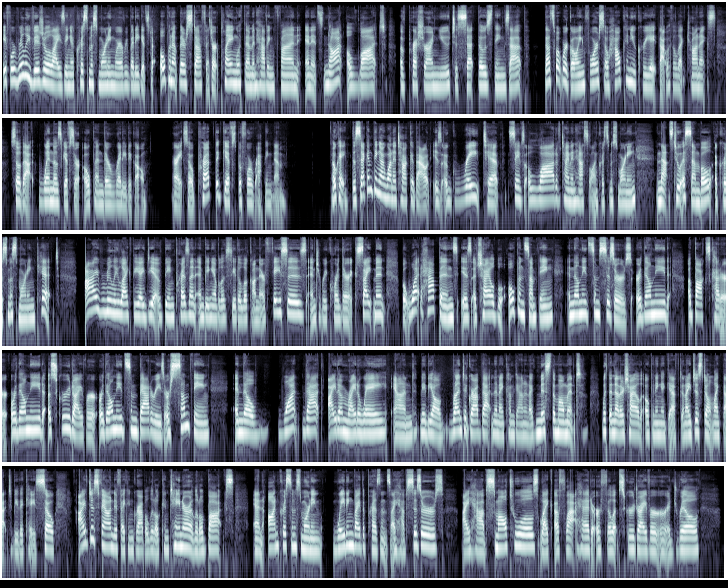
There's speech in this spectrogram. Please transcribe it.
if we're really visualizing a Christmas morning where everybody gets to open up their stuff and start playing with them and having fun, and it's not a lot of pressure on you to set those things up, that's what we're going for. So, how can you create that with electronics so that when those gifts are open, they're ready to go? All right, so prep the gifts before wrapping them. Okay, the second thing I want to talk about is a great tip, saves a lot of time and hassle on Christmas morning, and that's to assemble a Christmas morning kit. I really like the idea of being present and being able to see the look on their faces and to record their excitement. But what happens is a child will open something and they'll need some scissors, or they'll need a box cutter, or they'll need a screwdriver, or they'll need some batteries or something, and they'll want that item right away. And maybe I'll run to grab that, and then I come down and I've missed the moment with another child opening a gift. And I just don't like that to be the case. So, I've just found if I can grab a little container, a little box, and on Christmas morning, waiting by the presents, I have scissors, I have small tools like a flathead or Phillips screwdriver or a drill,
